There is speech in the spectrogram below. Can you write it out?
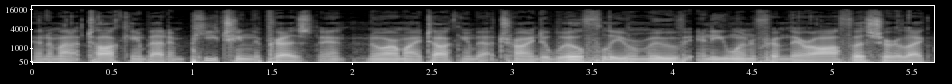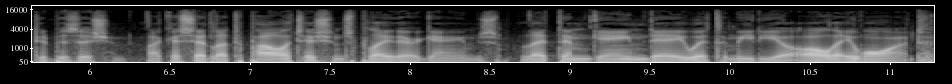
And I'm not talking about impeaching the president, nor am I talking about trying to willfully remove anyone from their office or elected position. Like I said, let the politicians play their games. Let them game day with the media all they want.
